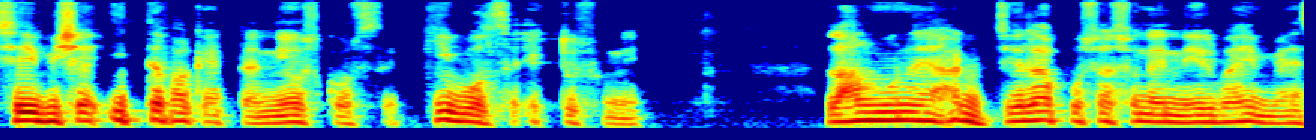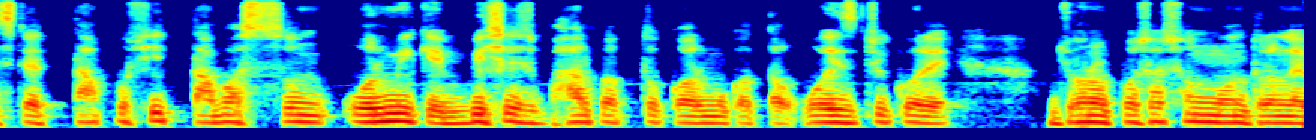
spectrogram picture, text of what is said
সেই বিষয়ে ইত্তেফাক একটা নিউজ করছে। কি বলছে একটু শুনি। লালমনিরহাট জেলা প্রশাসনের নির্বাহী ম্যাজিস্ট্রেট তাপসী তাবাসুম উর্মিকে বিশেষ ভারপ্রাপ্ত কর্মকর্তা ওএসডি করে জনপ্রশাসন মন্ত্রণালয়ে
